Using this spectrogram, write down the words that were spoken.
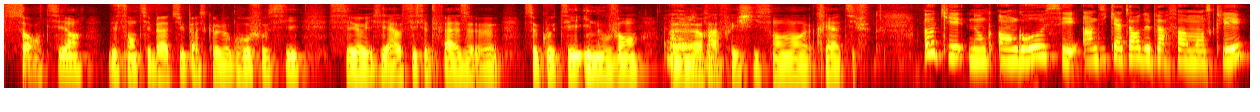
sortir des sentiers battus parce que le growth aussi, c'est il y a aussi cette phase, ce côté innovant, rafraîchissant, créatif. Ok, donc en gros, c'est indicateur de performance clé,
